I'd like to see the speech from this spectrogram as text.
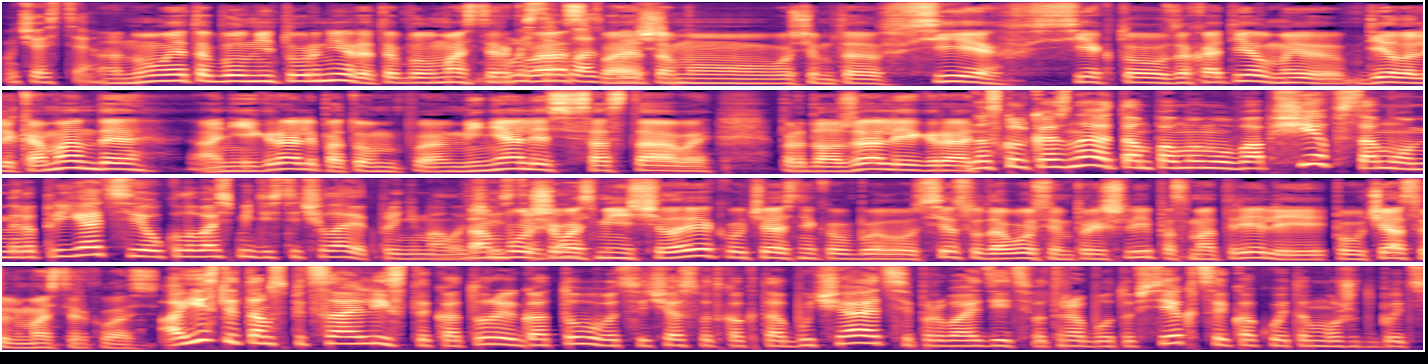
Участие? А, ну, это был не турнир, это был мастер-класс, Мастер-класс поэтому, в общем-то, все, все, кто захотел, мы делали команды, они играли, потом менялись составы, продолжали играть. Насколько я знаю, там, по-моему, вообще в самом мероприятии около 80 человек принимало там участие. Там больше да? 80 человек участников было. Все с удовольствием пришли, посмотрели и поучаствовали в мастер-классе. А есть ли там специалисты, которые готовы вот сейчас вот как-то обучать и проводить вот работу в секции какой-то, может быть?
